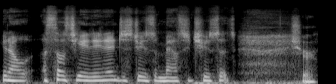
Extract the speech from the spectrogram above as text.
you know Associated Industries of Massachusetts Sure.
